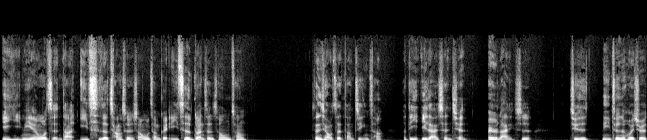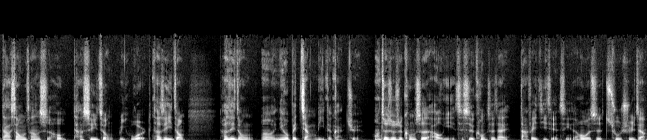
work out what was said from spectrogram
一年我只能搭一次的长程商务舱跟一次的短程商务舱，剩下我只能当经营舱。那第一，一来省钱，二来是，其实你真的会觉得搭商务舱的时候，它是一种 reward，它是一种。它是一种呃，你有被奖励的感觉啊，这就是控色的奥义，只是控色在大飞机这件事情，然后我是出去这样，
